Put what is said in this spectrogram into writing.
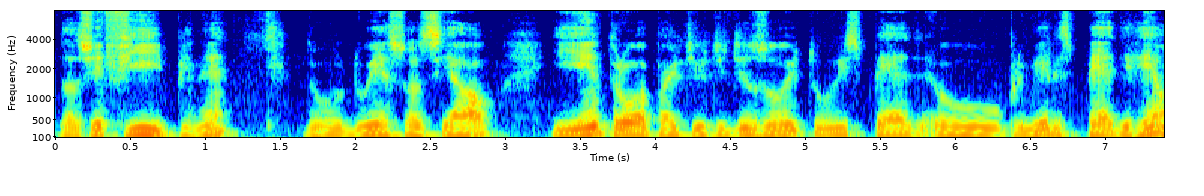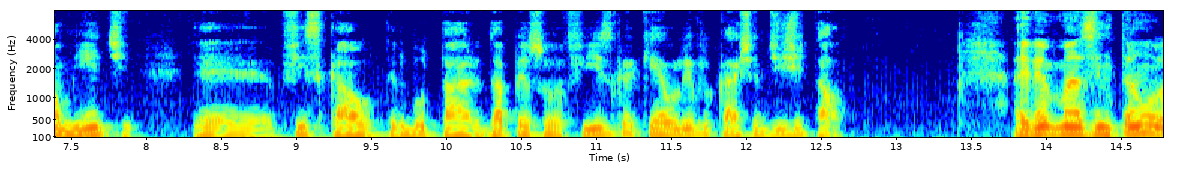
das GFIP, né? do, do E-Social, e entrou a partir de 18 o, SPED, o primeiro SPED realmente é, fiscal, tributário da pessoa física, que é o livro Caixa Digital. Aí vem, mas então,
